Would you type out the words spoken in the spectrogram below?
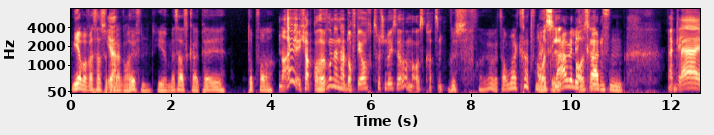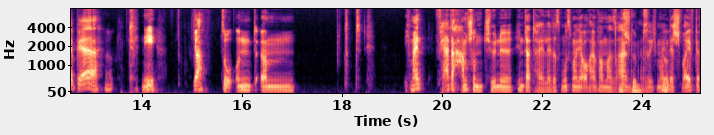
Nee, aber was hast du ja. denn da geholfen? Hier, Messer, Skalpell, Tupfer. Nein, ich habe geholfen und dann durfte er auch zwischendurch selber mal auskratzen. Ja, willst auch mal kratzen? Na klar will ich auslecken. kratzen. Na klar, ja. ja. Nee, ja, so, und ähm, ich meine, Pferde haben schon schöne Hinterteile, das muss man ja auch einfach mal sagen. Das stimmt. Also ich meine, ja. der Schweif, der,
